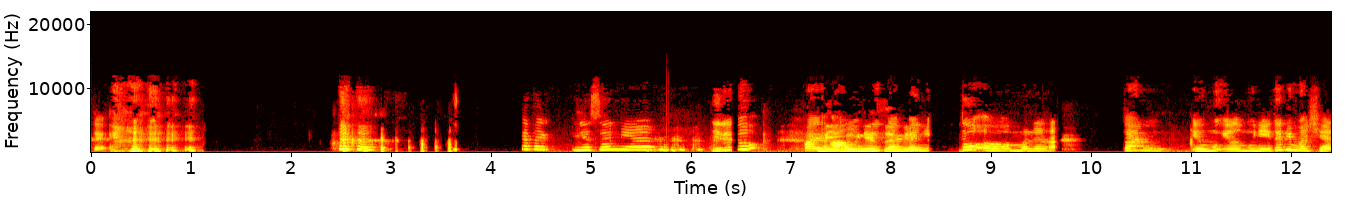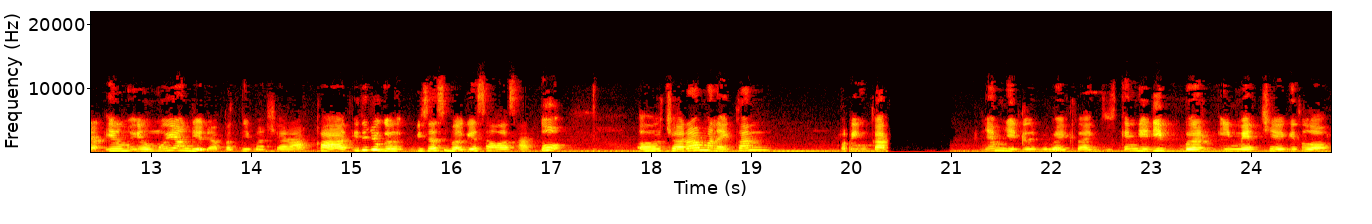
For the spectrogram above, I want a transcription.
teh. Kata nyusunnya. Jadi tuh kayak Bingung nyusunnya. Itu eh, menerapkan ilmu-ilmunya itu di masyarakat, ilmu-ilmu yang dia dapat di masyarakat. Itu juga bisa sebagai salah satu eh, cara menaikkan peringkatnya menjadi lebih baik lagi. Kan jadi berimage gitu loh.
